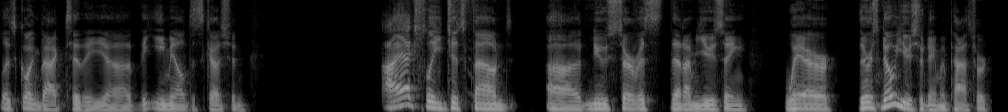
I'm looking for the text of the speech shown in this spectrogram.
Let's going back to the uh, the email discussion. I actually just found a new service that I'm using where there's no username and password.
